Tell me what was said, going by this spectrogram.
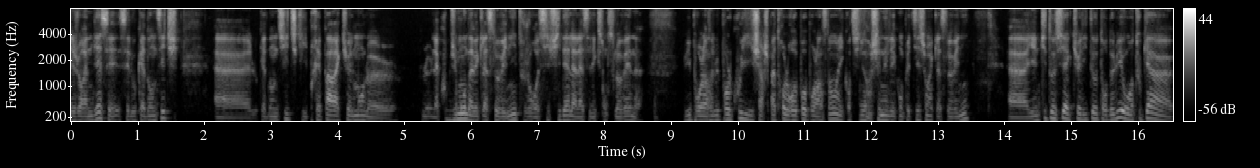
les, joueurs NBA, c'est Luka Doncic. Euh, Luka Doncic qui prépare actuellement le, la Coupe du Monde avec la Slovénie, toujours aussi fidèle à la sélection slovène. Lui, pour, le coup, il cherche pas trop le repos pour l'instant. Il continue d'enchaîner les compétitions avec la Slovénie. Euh, il y a une petite aussi actualité autour de lui, ou en tout cas,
